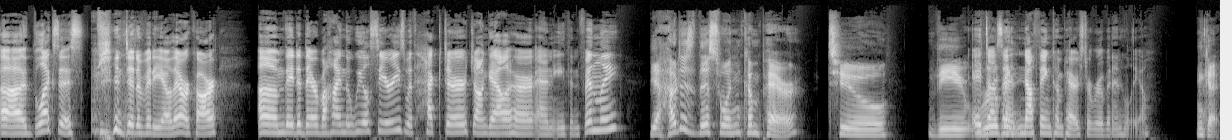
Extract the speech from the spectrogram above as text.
uh lexus did a video their car um they did their behind the wheel series with hector jon gallagher and ethan finlay Yeah. How does this one compare to the? it Ruben- doesn't nothing compares to ruben and julio Okay.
